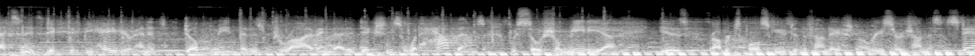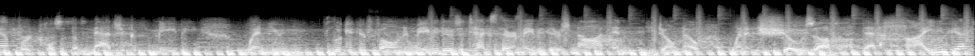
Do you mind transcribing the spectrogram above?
That's an addictive behavior, and it's dopamine that is driving that addiction. So what happens with social media is Robert Sapolsky, who did the foundational research on this at Stanford, calls it the magic of maybe. When you look at your phone and maybe there's a text there and maybe there's not, and you don't know, when it shows up, that high you get,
